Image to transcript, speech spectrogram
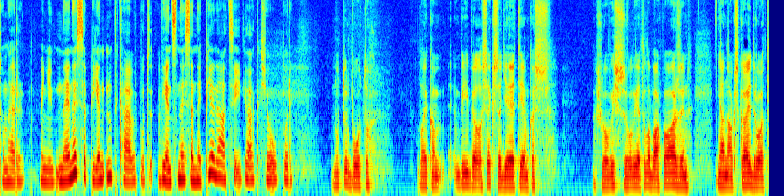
tomēr viņi nenesa pien, nu, tā kā varbūt viens nesa nepienācīgāk šo upuri. Nu, tur būtu laikam bībeles eksaģētiem, kas šo visu lietu labāk pārzina, jānāk skaidrot,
